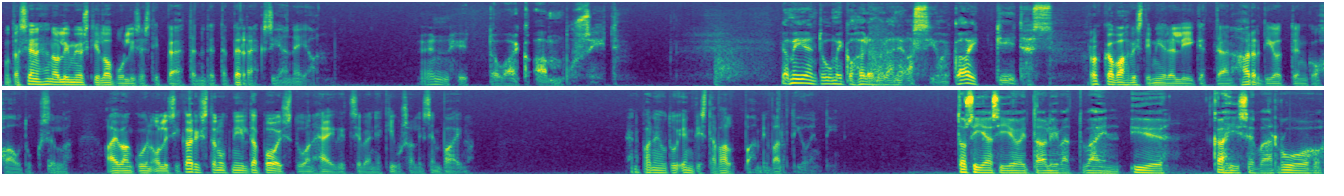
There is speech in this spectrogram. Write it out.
Mutta sen hän oli myöskin lopullisesti päättänyt, että peräksi hän ei anna. En hitto vaikka ampu siitä. Ja mien tuumiko hölmöläinen asioi kaikki tässä. Rokka vahvisti mielenliikettään hartioiden kohautuksella, aivan kuin olisi karistanut niiltä pois tuon häiritsevän ja kiusallisen painon. Hän paneutui entistä valppaammin vartiointiin. Tosiasioita olivat vain yö, kahiseva ruoho,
